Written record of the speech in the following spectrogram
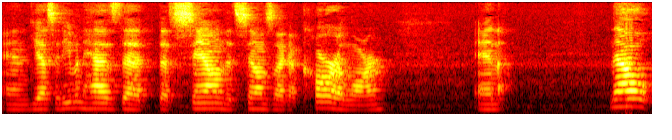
and yes, it even has that that sound that sounds like a car alarm. And now,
